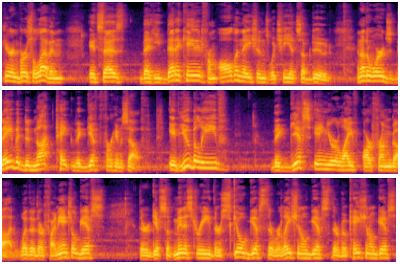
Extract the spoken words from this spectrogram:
here in verse 11, it says that he dedicated from all the nations which he had subdued. In other words, David did not take the gift for himself. If you believe the gifts in your life are from God, whether they're financial gifts, their gifts of ministry, their skill gifts, their relational gifts, their vocational gifts.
